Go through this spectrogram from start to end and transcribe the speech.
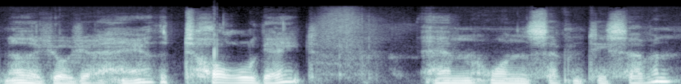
Another Georgette Heyer, the Toll Gate M177.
